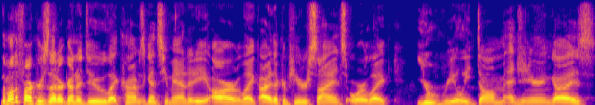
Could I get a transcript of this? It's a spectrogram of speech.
the motherfuckers that are gonna do like crimes against humanity are like either computer science or like you're really dumb engineering guys.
